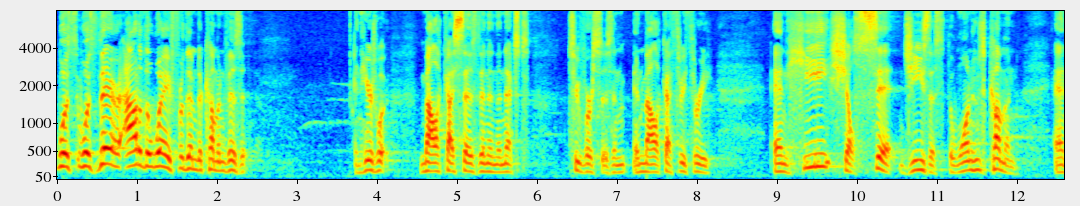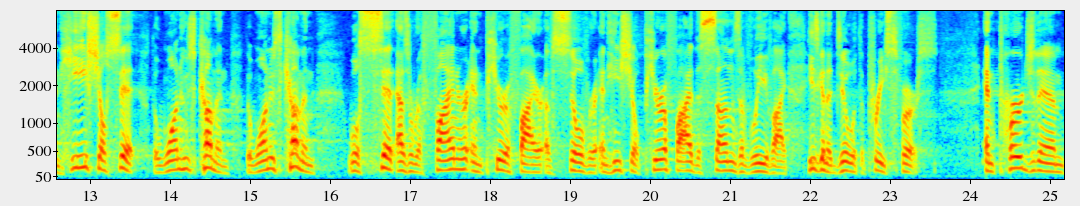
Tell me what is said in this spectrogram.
was, was there out of the way for them to come and visit. And here's what Malachi says then in the next two verses in, in Malachi 3 3, and he shall sit, Jesus, the one who's coming, and he shall sit, the one who's coming, the one who's coming will sit as a refiner and purifier of silver, and he shall purify the sons of Levi. He's gonna deal with the priests first and purge them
